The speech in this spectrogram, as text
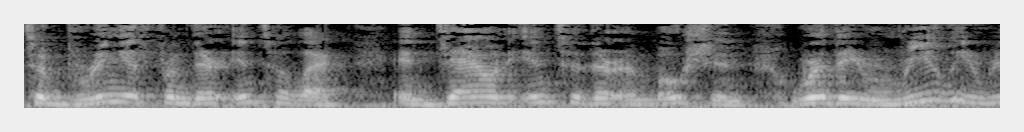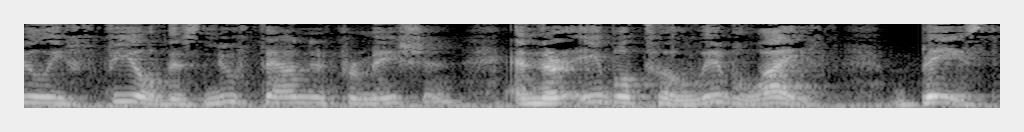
to bring it from their intellect and down into their emotion, where they really, really feel this newfound information and they're able to live life based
